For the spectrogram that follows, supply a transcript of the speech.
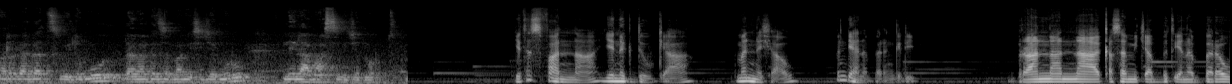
መረጋጋት ወይ ደግሞ ደህና ገንዘብ ማግኘት ሲጀምሩ ሌላ ማሰብ የጀመሩት። የተስፋና የንግድ እውቂያ መነሻው እንዲያ ነበር። እንግዲህ ብራናና ቀሰም ይጨብጥ የነበረው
